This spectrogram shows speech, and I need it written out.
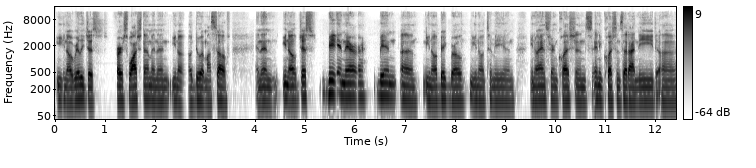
you know really just first watch them and then you know do it myself. and then you know just being there, being um, you know a big bro, you know to me, and you know answering questions, any questions that I need. Uh,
